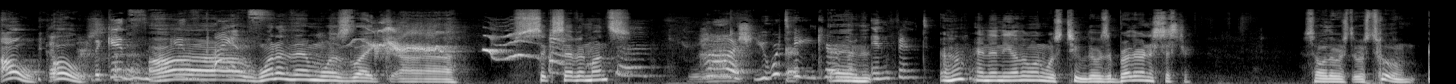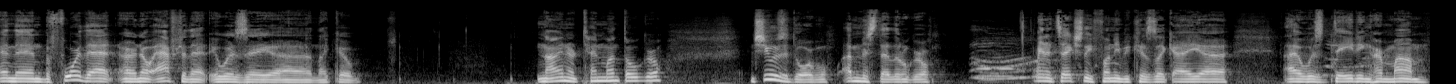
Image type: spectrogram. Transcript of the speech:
Oh, oh, The kids. the uh, kids one of them was like uh, six, seven months. Hush! You were taking care of an infant. Uh-huh. And then the other one was two. There was a brother and a sister. So there was there was two of them. And then before that, or no, after that, it was a uh, like a nine or ten month old girl, and she was adorable. I missed that little girl. And it's actually funny because like I uh, I was dating her mom,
